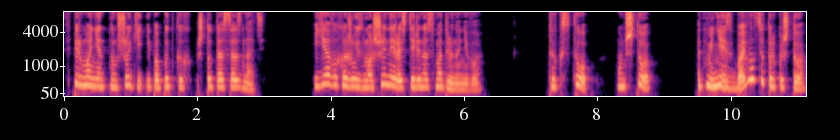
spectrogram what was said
в перманентном шоке и попытках что-то осознать. Я выхожу из машины и растерянно смотрю на него. Так стоп, он что, от меня избавился только что?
